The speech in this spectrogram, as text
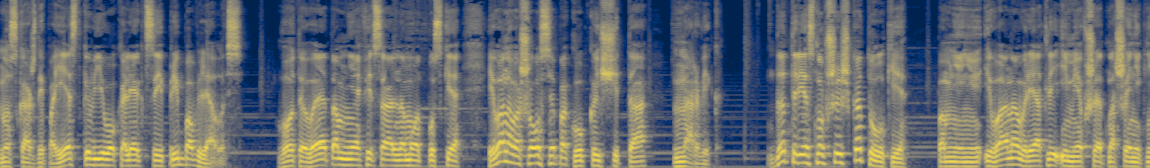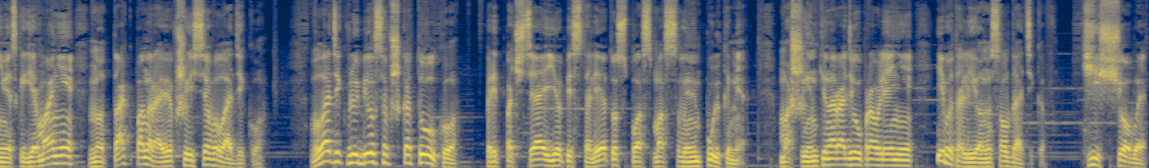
но с каждой поездкой в его коллекции прибавлялось. Вот и в этом неофициальном отпуске Иван обошелся покупкой щита «Нарвик». До треснувшей шкатулки, по мнению Ивана, вряд ли имевшей отношение к немецкой Германии, но так понравившейся Владику. Владик влюбился в шкатулку, предпочтя ее пистолету с пластмассовыми пульками, машинки на радиоуправлении и батальону солдатиков. Еще бы!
